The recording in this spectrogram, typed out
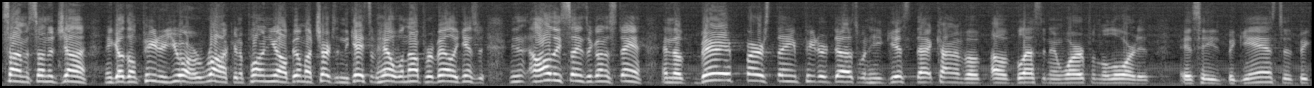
Simon, son of John. And he goes on, Peter, you are a rock, and upon you I'll build my church, and the gates of hell will not prevail against it. And all these things are going to stand. And the very first thing Peter does when he gets that kind of a, blessing and word from the Lord is, is he begins to be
